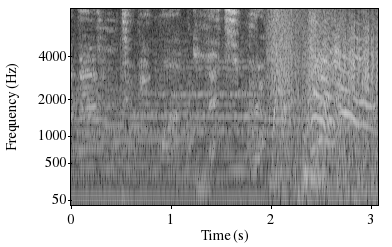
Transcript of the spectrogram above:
about to be. Let's rock.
